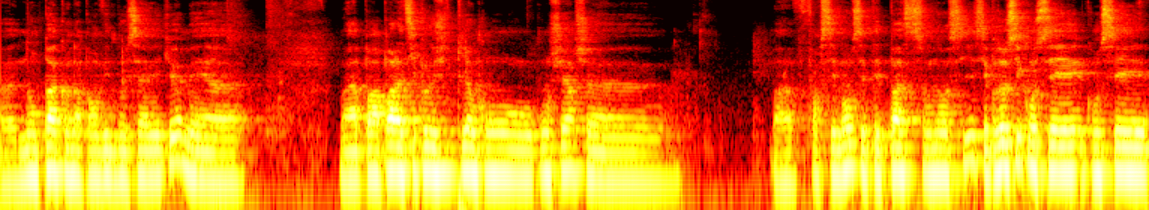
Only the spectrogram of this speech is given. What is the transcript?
Euh, non pas qu'on n'a pas envie de bosser avec eux, mais euh, voilà, par rapport à la typologie de clients qu'on cherche, bah, forcément, c'est peut-être pas sur Nancy. C'est pour ça aussi qu'on s'est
